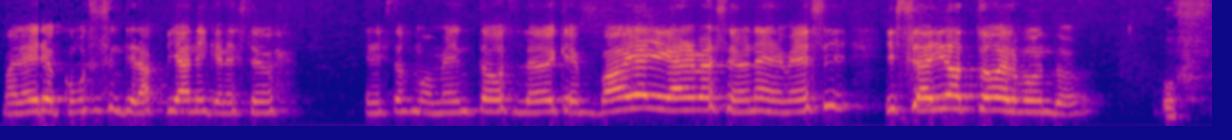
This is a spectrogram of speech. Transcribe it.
Valerio, ¿cómo se sentirá Pjanic en, este, en estos momentos, luego de que vaya a llegar el Barcelona de Messi y se ha ido todo el mundo? Uf,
